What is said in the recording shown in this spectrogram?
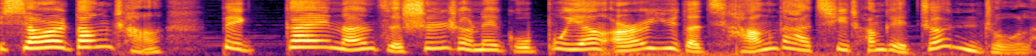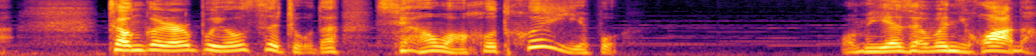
小二当场被该男子身上那股不言而喻的强大气场给镇住了，整个人不由自主的想要往后退一步。我们爷在问你话呢。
